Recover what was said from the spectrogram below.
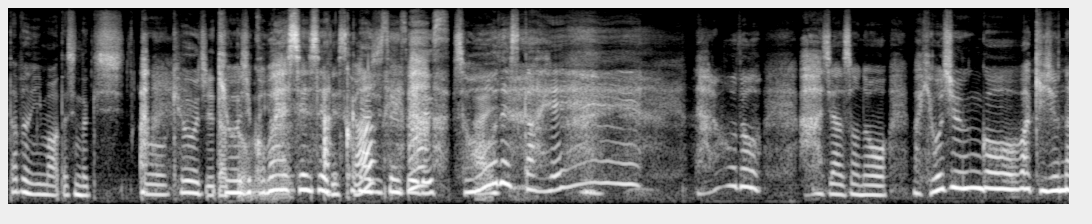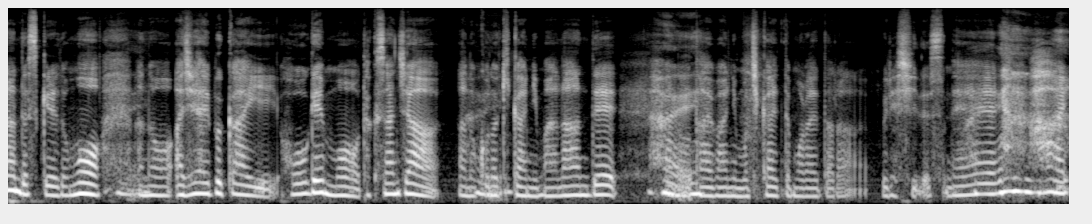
多分今私の教授教授小林先生ですか？小林先生です。そうですか。へえ。どあじゃあその、まあ、標準語は基準なんですけれども、はい、あの味わい深い方言もたくさんじゃああの、はい、この期間に学んで、はい、あの台湾に持ち帰ってもらえたら嬉しいですね。はい、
